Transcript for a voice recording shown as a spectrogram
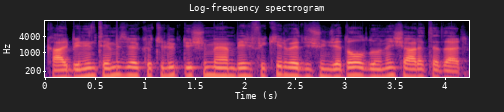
kalbinin temiz ve kötülük düşünmeyen bir fikir ve düşüncede olduğunu işaret eder.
